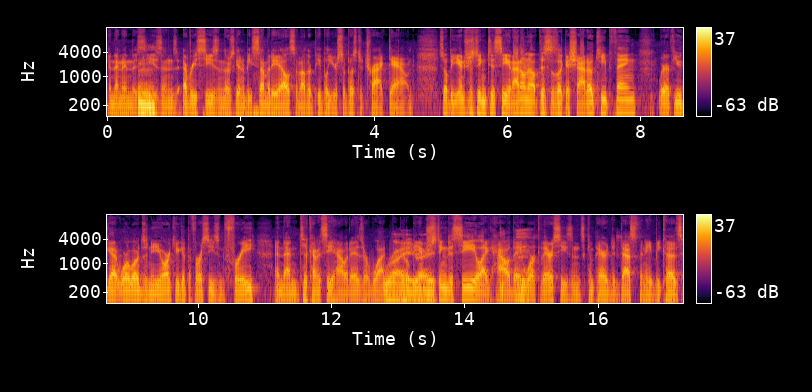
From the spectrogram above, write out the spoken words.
And then in the mm. seasons, every season there's going to be somebody else and other people you're supposed to track down. So it'll be interesting to see. And I don't know if this is like a Shadowkeep thing, where if you get Warlords in New York, you get the first season free, and then to kind of see how it is or what. Right, It'll be right. interesting to see like how they work their seasons compared to Destiny because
